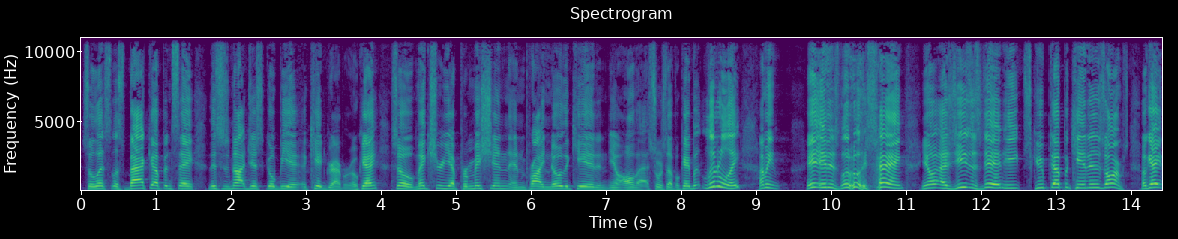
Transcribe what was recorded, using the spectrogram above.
so let's let's back up and say this is not just go be a, a kid grabber, okay? So make sure you have permission and probably know the kid and you know all that sort of stuff, okay? But literally, I mean, it, it is literally saying, you know, as Jesus did, he scooped up a kid in his arms. Okay,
